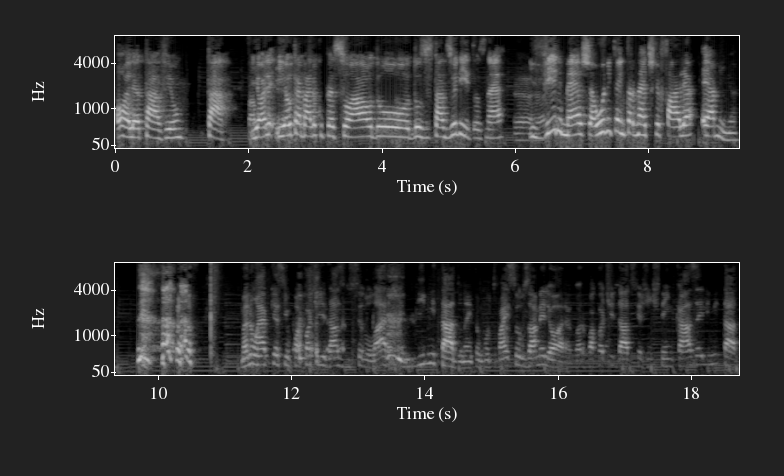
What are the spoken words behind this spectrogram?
Olha, tá, viu? Tá. tá e, olha, e eu trabalho com o pessoal do, dos Estados Unidos, né? E vira e mexe, a única internet que falha é a minha. Mas não é porque assim, o pacote de dados do celular é limitado, né? Então quanto mais você usar, melhor. Agora o pacote de dados que a gente tem em casa é ilimitado,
